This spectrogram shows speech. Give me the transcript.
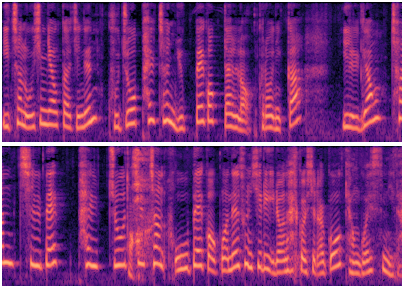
2050년까지는 9조 8,600억 달러, 그러니까 일경 1,708조 7,500억 원의 손실이 일어날 것이라고 경고했습니다.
